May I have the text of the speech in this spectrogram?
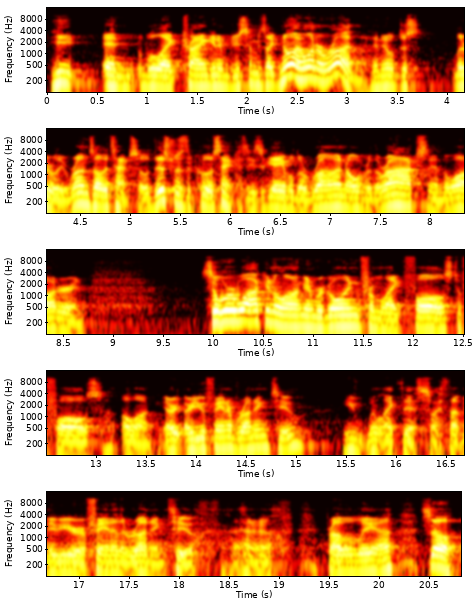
He, and we'll, like, try and get him to do something. He's like, no, I want to run. And he'll just literally runs all the time. So this was the coolest thing because he's able to run over the rocks and in the water and so we're walking along and we're going from like falls to falls along. Are, are, you a fan of running too? You went like this, so I thought maybe you're a fan of the running too. I don't know. Probably, huh? So,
